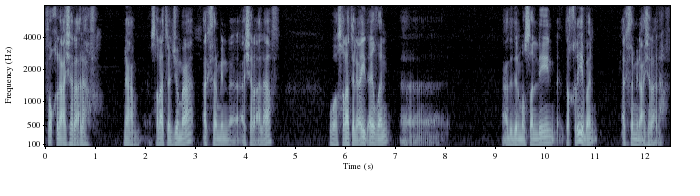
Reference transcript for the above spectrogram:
فوق العشرة ألاف. نعم صلاة الجمعة أكثر من عشرة ألاف وصلاة العيد أيضا آه، عدد المصلين تقريبا أكثر من عشرة ألاف.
